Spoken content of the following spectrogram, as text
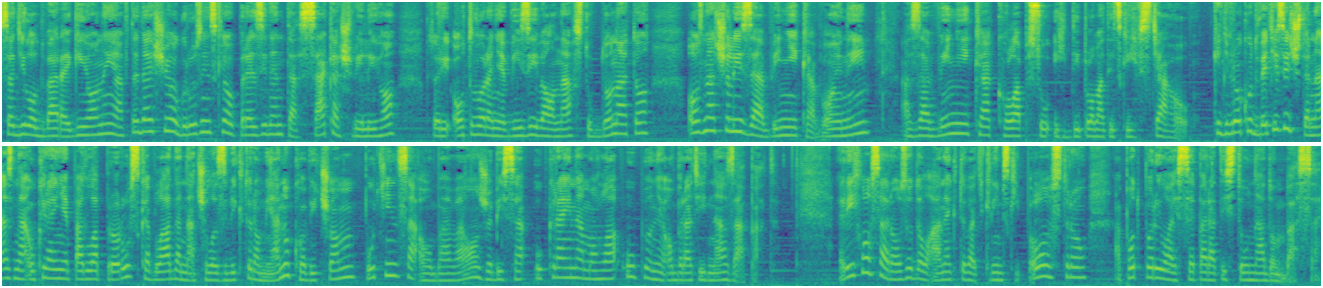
obsadilo dva regióny a vtedajšieho gruzinského prezidenta Sakašviliho, ktorý otvorene vyzýval na vstup do NATO, označili za vyníka vojny a za vyníka kolapsu ich diplomatických vzťahov. Keď v roku 2014 na Ukrajine padla prorúska vláda na čele s Viktorom Janukovičom, Putin sa obával, že by sa Ukrajina mohla úplne obratiť na západ. Rýchlo sa rozhodol anektovať Krímsky poloostrov a podporil aj separatistov na Dombase.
